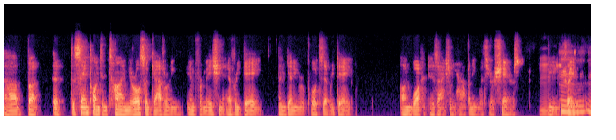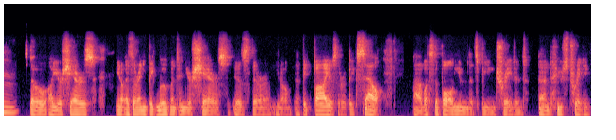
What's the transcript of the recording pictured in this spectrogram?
uh, but at the same point in time, you're also gathering information every day and getting reports every day on what is actually happening with your shares mm. being traded. Mm-hmm. So are your shares, you know, is there any big movement in your shares? Is there, you know, a big buy? Is there a big sell? Uh, what's the volume that's being traded and who's trading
